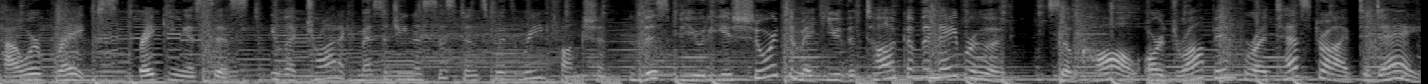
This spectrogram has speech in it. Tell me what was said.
power brakes, braking assist, electronic messaging assistance with read function. This beauty is sure to make you the talk of the neighborhood. So call or drop in for a test drive today.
